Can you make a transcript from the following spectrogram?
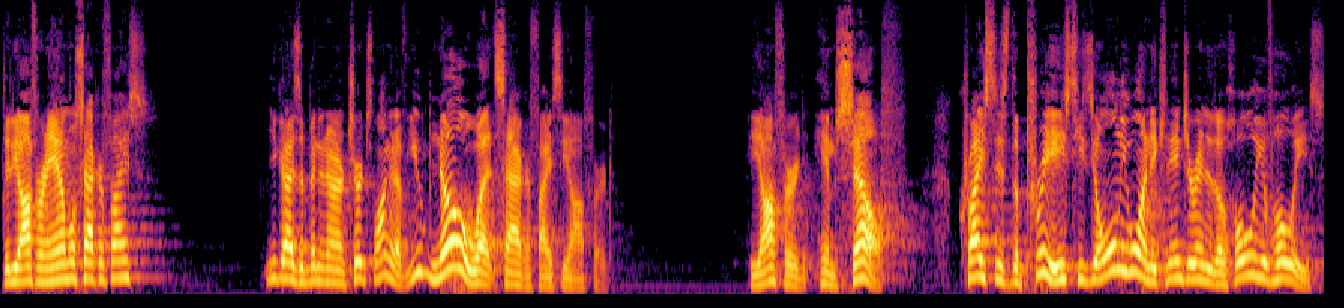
Did he offer an animal sacrifice? You guys have been in our church long enough. You know what sacrifice he offered. He offered himself. Christ is the priest. He's the only one who can enter into the Holy of Holies,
